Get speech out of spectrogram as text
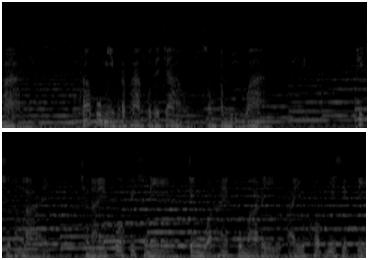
ข้า พระผู้มีพระภาคพุทธเจ้าทรงตำหนิว่า ภิกษุทั้งหลายฉนัยพวกภิกษุณีจึงบวชให้กุมารีอายุครบ 20 ปี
